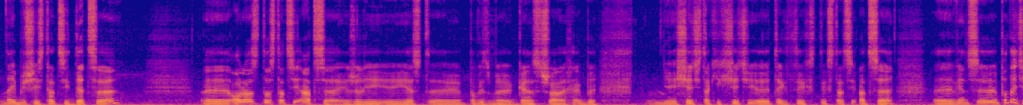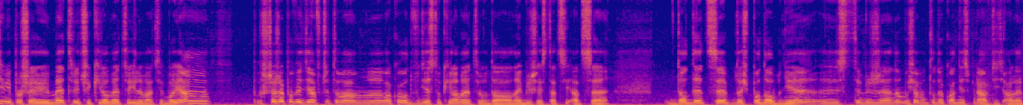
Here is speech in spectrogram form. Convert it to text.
najbliższej stacji DC e, oraz do stacji AC, jeżeli jest powiedzmy gęstsza jakby sieć takich sieci, tych, tych, tych stacji AC. Więc podajcie mi proszę metry czy kilometry, ile macie, bo ja szczerze powiedziawszy to mam e, około 20 kilometrów do najbliższej stacji AC. Do DC dość podobnie, y, z tym, że no musiałbym to dokładnie sprawdzić, ale,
